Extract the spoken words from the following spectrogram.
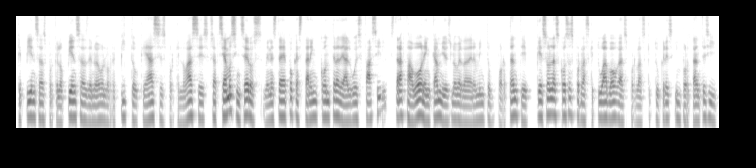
que piensas porque lo piensas, de nuevo lo repito, que haces porque lo haces. O sea, seamos sinceros, en esta época estar en contra de algo es fácil, estar a favor, en cambio, es lo verdaderamente importante. ¿Qué son las cosas por las que tú abogas, por las que tú crees importantes y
